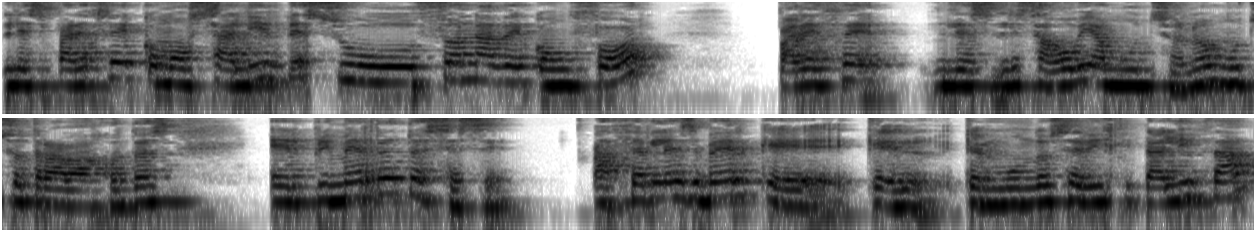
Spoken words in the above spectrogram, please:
les parece como salir de su zona de confort, parece, les, les agobia mucho, ¿no? Mucho trabajo. Entonces, el primer reto es ese, hacerles ver que, que, el, mundo se digitaliza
